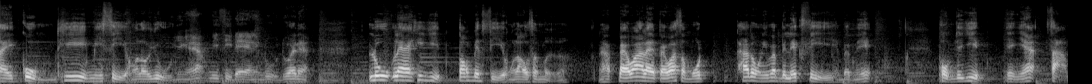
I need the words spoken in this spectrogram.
ในกลุ่มที่มีสีของเราอยู่อย่างเงี้ย มีสีแดงอยู่ด้วยเนี่ย ลูกแรกที่หยิบต้องเป็นสีของเราเสมอนะครับแปลว่าอะไรแปลว่าสมมติ ถ้าตรงนี้มันเป็นเลขสี่แบบนี้ ผมจะหยิบอย่างเงี้ยสาม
